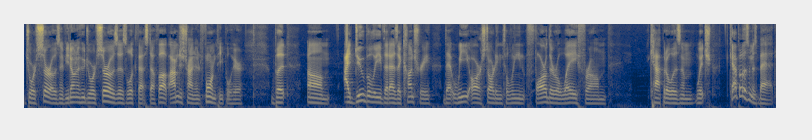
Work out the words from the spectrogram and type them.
George Soros. And if you don't know who George Soros is, look that stuff up. I'm just trying to inform people here. But um, I do believe that as a country that we are starting to lean farther away from capitalism, which capitalism is bad,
